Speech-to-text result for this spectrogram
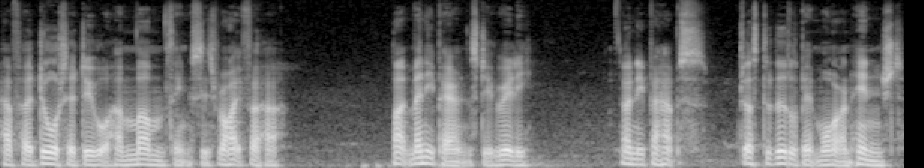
have her daughter do what her mum thinks is right for her. Like many parents do, really, only perhaps just a little bit more unhinged.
